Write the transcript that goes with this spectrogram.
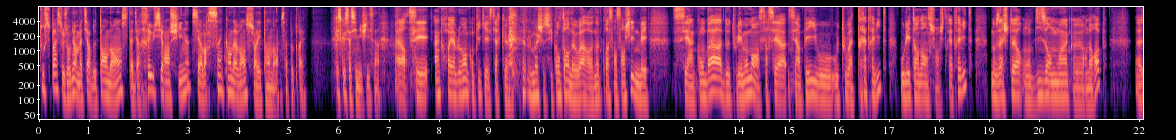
tout se passe aujourd'hui en matière de tendance, c'est-à-dire réussir en Chine, c'est avoir cinq ans d'avance sur les tendances à peu près. Qu'est-ce que ça signifie ça? Alors c'est incroyablement compliqué. C'est-à-dire que moi je suis content de voir notre croissance en Chine, mais c'est un combat de tous les moments. C'est un pays où, où, tout va très très vite, où les tendances changent très très vite. Nos acheteurs ont 10 ans de moins qu'en Europe. Euh,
